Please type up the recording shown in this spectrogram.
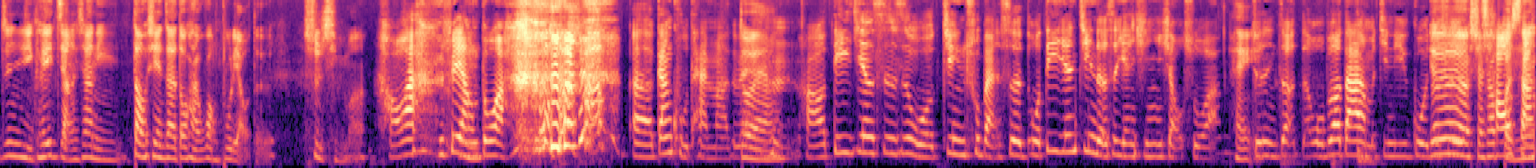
就是你可以讲一下你到现在都还忘不了的。事情吗？好啊，非常多啊，呃，甘苦谈嘛，对不对？对啊。嗯，好，第一件事是我进出版社，我第一间进的是言情小说啊，就是你知道，我不知道大家有没有经历过，就是超商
